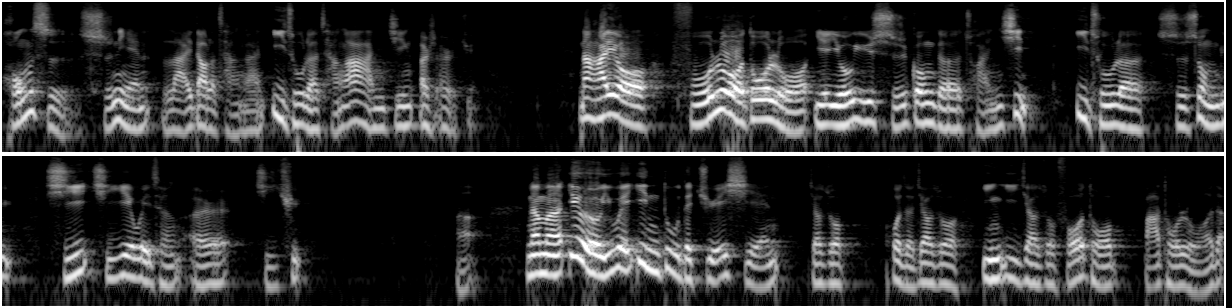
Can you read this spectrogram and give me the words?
弘始十年来到了长安，译出了《长阿含经》二十二卷。那还有弗洛多罗，也由于时公的传信，译出了《十颂律》，习其业未成而即去。啊，那么又有一位印度的觉贤，叫做或者叫做音译叫做佛陀跋陀罗的，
